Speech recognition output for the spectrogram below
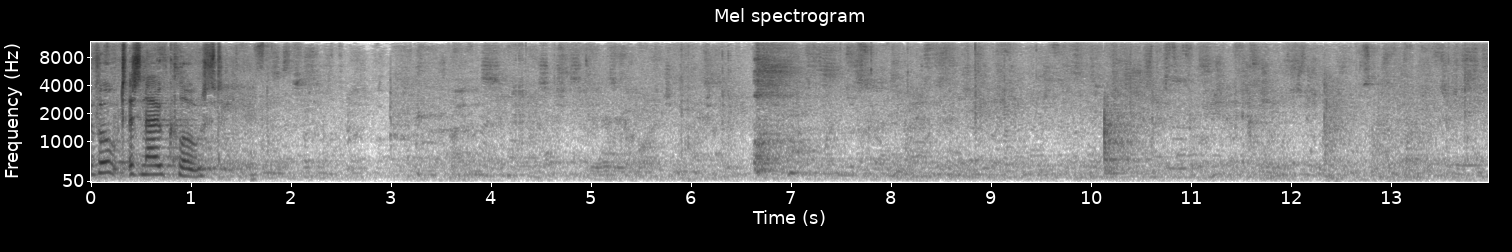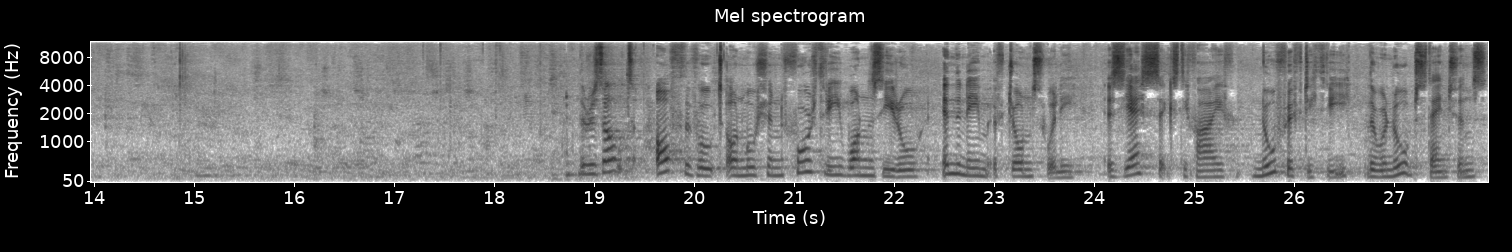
The vote is now closed. The result of the vote on motion 4310 in the name of John Swinney is yes 65, no 53, there were no abstentions,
